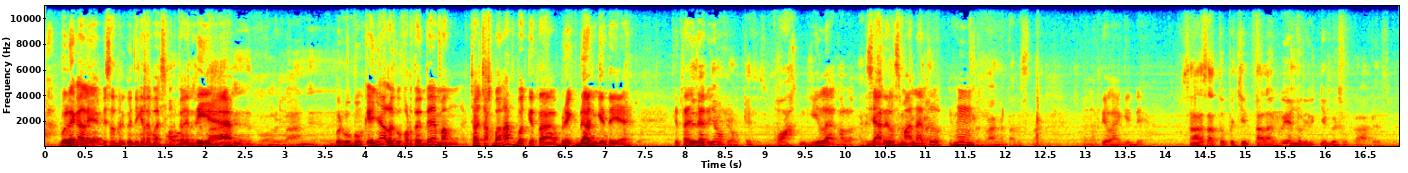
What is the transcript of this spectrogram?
Boleh kali ya episode berikutnya kita bahas 420 ya. banget, boleh banget Berhubung kayaknya lagu 420 emang cocok banget buat kita breakdown gitu ya. Kita cari. Oke oke sih. Wah, gila kalau si Ariel Semana keren. tuh hmm, keren banget harus nggak ngerti lagi deh. salah satu pencipta lagu yang liriknya gue suka Ariel Semana.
